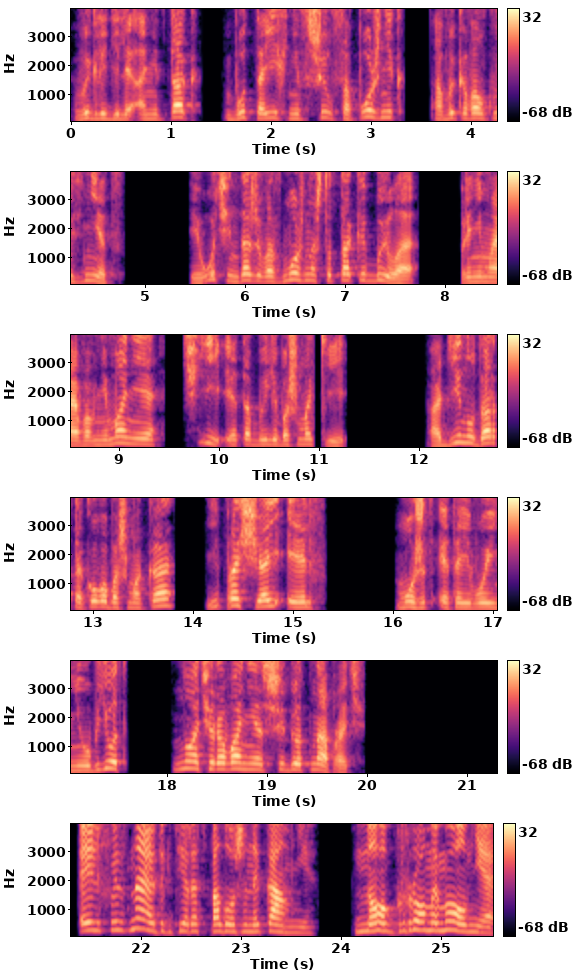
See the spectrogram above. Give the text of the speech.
Выглядели они так, будто их не сшил сапожник, а выковал кузнец. И очень даже возможно, что так и было, принимая во внимание, чьи это были башмаки. Один удар такого башмака и прощай, эльф. Может, это его и не убьет, но очарование сшибет напрочь. Эльфы знают, где расположены камни. Но гром и молния,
